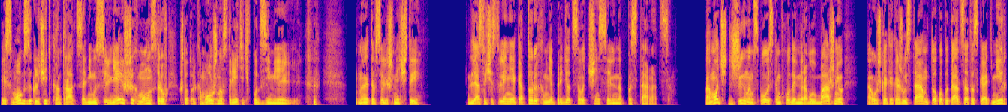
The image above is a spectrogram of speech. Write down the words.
и смог заключить контракт с одним из сильнейших монстров, что только можно встретить в подземелье. Но это все лишь мечты, для осуществления которых мне придется очень сильно постараться. Помочь джинам с поиском входа в мировую башню, а уж как окажусь там, то попытаться отыскать мир,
